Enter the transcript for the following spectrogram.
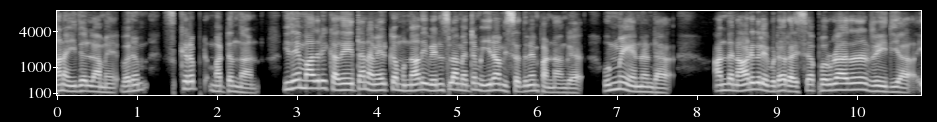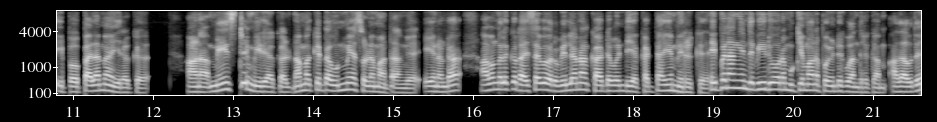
ஆனால் இது எல்லாமே வெறும் ஸ்கிரிப்ட் மட்டும்தான். இதே மாதிரி கதையை தான் அமெரிக்கா முன்னாடி வெனிசுலா மற்றும் ஈரான் விஷயத்துலையும் பண்ணாங்க. உண்மை என்னண்டா அந்த நாடுகளை விட ரஷ்யா பொருளாதார ரீதியாக இப்போ பலமாக இருக்குது ஆனால் மேஸ்ட் மீடியாக்கள் நம்ம கிட்ட உண்மையை சொல்ல மாட்டாங்க. ஏனென்றால் அவங்களுக்கு ரைசாவை ஒரு வில்லனாக காட்ட வேண்டிய கட்டாயம் இருக்கு. இப்போ நாங்கள் இந்த வீடியோட முக்கியமான பாயிண்ட்டுக்கு வந்திருக்கோம். அதாவது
